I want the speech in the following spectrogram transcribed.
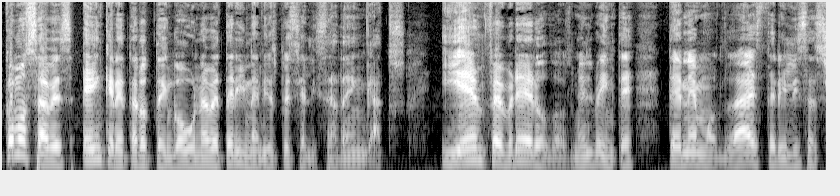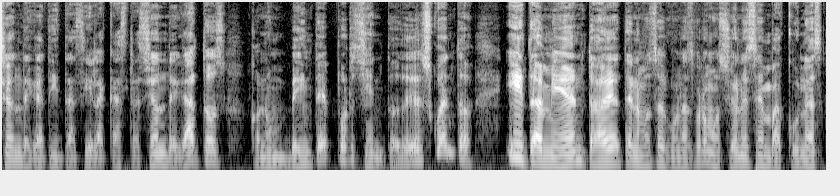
Como sabes, en Querétaro tengo una veterinaria especializada en gatos. Y en febrero 2020 tenemos la esterilización de gatitas y la castración de gatos con un 20% de descuento. Y también todavía tenemos algunas promociones en vacunas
